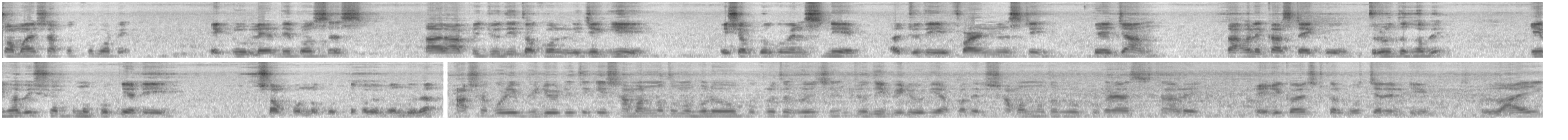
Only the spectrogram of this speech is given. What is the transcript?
সময় সাপেক্ষ বটে, একটু লেন্দি প্রসেস আর আপনি যদি তখন নিজে গিয়ে এসব ডকুমেন্টস নিয়ে আর যদি ফরেন মিনিস্ট্রিতে যান, তাহলে কাজটা একটু দ্রুত হবে। এভাবেই সম্পূর্ণ প্রক্রিয়াটি সম্পন্ন করতে হবে বন্ধুরা। আশা করি ভিডিওটি থেকে সামান্যতম হলেও উপকৃত হয়েছেন। যদি ভিডিওটি আপনাদের সামান্যতম উপকারে আসছে তাহলে রিকোয়েস্ট করব চ্যানেলটি লাইক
